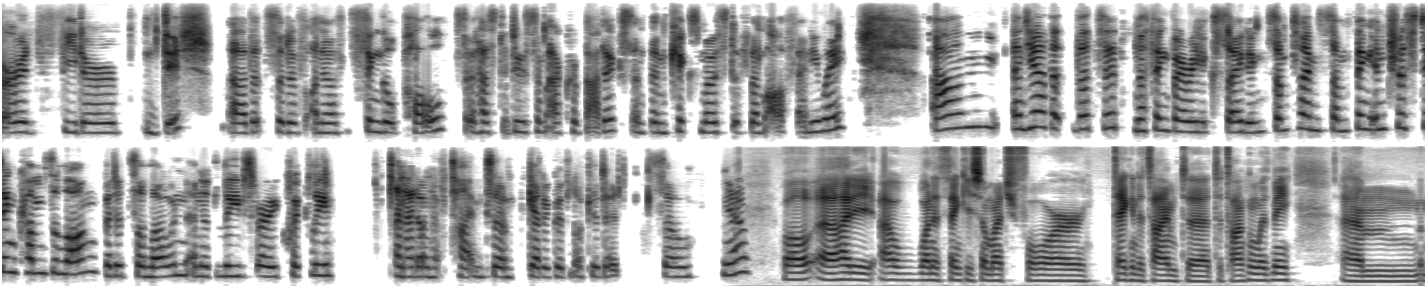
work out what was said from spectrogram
bird feeder dish uh, that's sort of on a single pole, so it has to do some acrobatics and then kicks most of them off anyway. Um, and yeah, that that's it. Nothing very exciting. Sometimes something interesting comes along, but it's alone and it leaves very quickly, and I don't have time to get a good look at it. So yeah. Well, uh, Heidi, I want to thank you so much for taking the time to to talking with me. Um,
